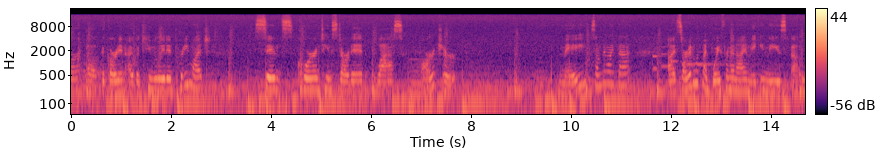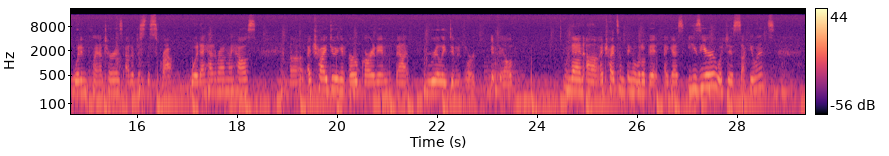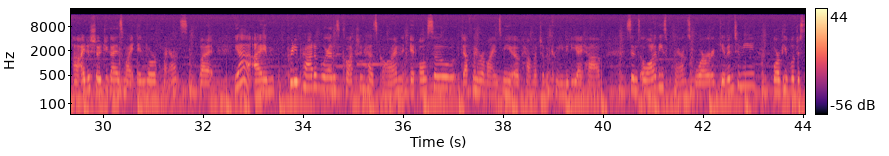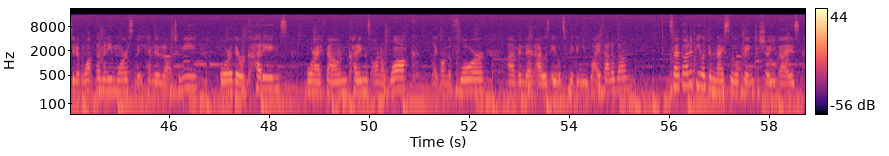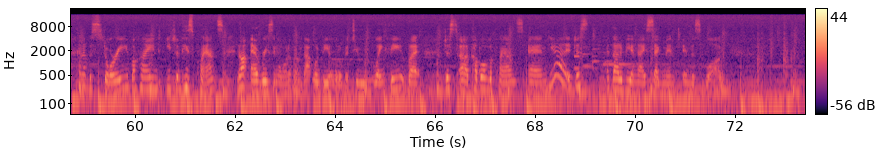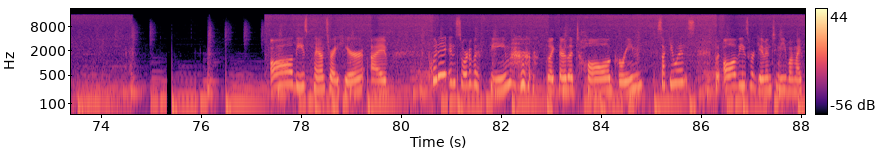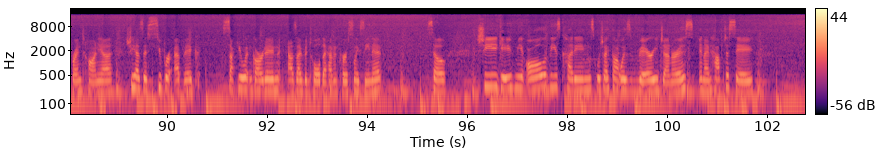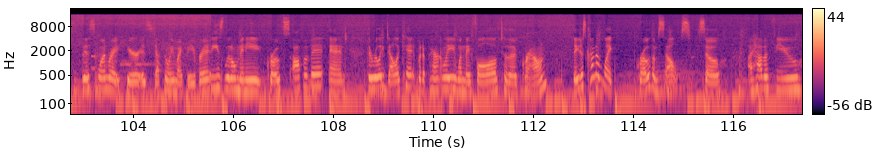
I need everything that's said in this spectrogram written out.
tour of the garden I've accumulated pretty much since quarantine started last March or May, something like that. Uh, it started with my boyfriend and I making these uh, wooden planters out of just the scrap wood I had around my house. Uh, I tried doing an herb garden that really didn't work. It failed. And then uh, I tried something a little bit, I guess, easier, which is succulents. Uh, I just showed you guys my indoor plants, but yeah, I'm pretty proud of where this collection has gone. It also definitely reminds me of how much of a community I have, since a lot of these plants were given to me, or people just didn't want them anymore, so they handed it off to me, or there were cuttings, or I found cuttings on a walk, like on the floor um, and then I was able to make a new life out of them. So I thought it'd be like a nice little thing to show you guys kind of the story behind each of these plants. Not every single one of them, that would be a little bit too lengthy, but just a couple of the plants. And yeah, it just, I thought it'd be a nice segment in this vlog. All these plants right here, I've put it in sort of a theme. like they're the tall green succulents. But all of these were given to me by my friend Tanya. She has this super epic succulent garden. As I've been told, I haven't personally seen it. So she gave me all of these cuttings, which I thought was very generous. And I'd have to say, this one right here is definitely my favorite. These little mini growths off of it and they're really delicate, but apparently when they fall to the ground, they just kind of like grow themselves. So I have a few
